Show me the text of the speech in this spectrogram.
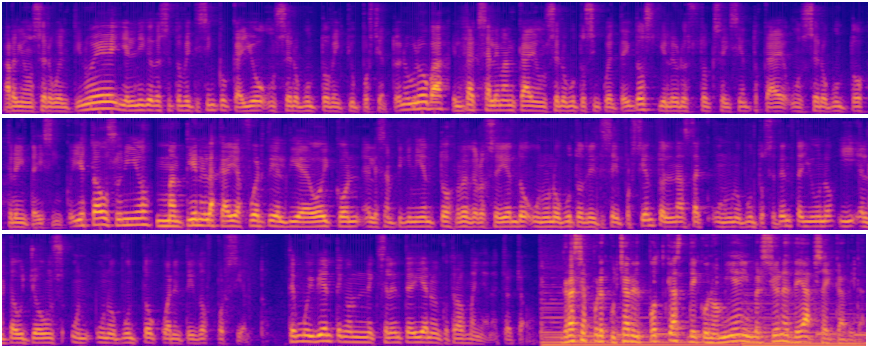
arriba un 0.29% y el Nikkei 225 cayó un 0.21%. En Europa, el DAX alemán cae un 0.52% y el Eurostock 600 cae un 0.35. Y Estados Unidos mantiene las caídas fuertes del día de hoy con el S&P 500 retrocediendo un 1.36%, el Nasdaq un 1.71% y el Dow Jones un 1.42%. Estén muy bien, tengan un excelente día, nos encontramos mañana. Chao, chao. Gracias por escuchar el podcast de Economía e Inversiones de Upside Capital.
